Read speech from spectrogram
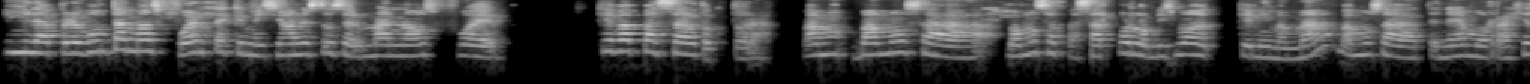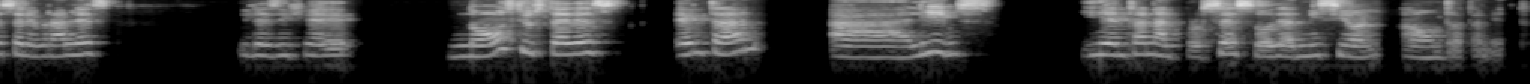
Y la pregunta más fuerte que me hicieron estos hermanos fue, ¿qué va a pasar, doctora? vamos a, vamos a pasar por lo mismo que mi mamá, vamos a tener hemorragias cerebrales. Y les dije, no, si ustedes entran al IMSS y entran al proceso de admisión a un tratamiento.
